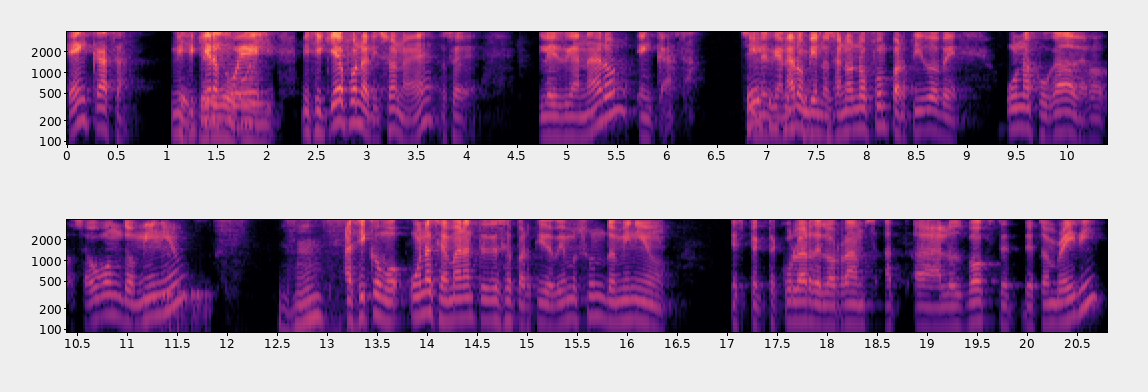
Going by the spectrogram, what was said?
En casa. Ni siquiera fue, ni siquiera fue en Arizona, ¿eh? O sea, les ganaron en casa. Sí, y les ganaron bien. O sea, no, no fue un partido de una jugada de error. O sea, hubo un dominio. Así como una semana antes de ese partido vimos un dominio espectacular de los Rams a, los Bucks de, Tom Brady.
